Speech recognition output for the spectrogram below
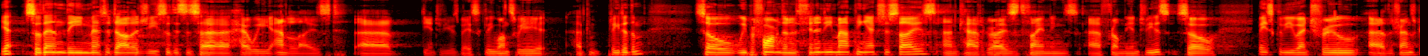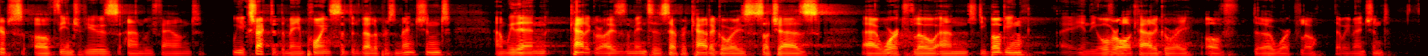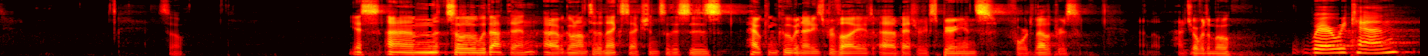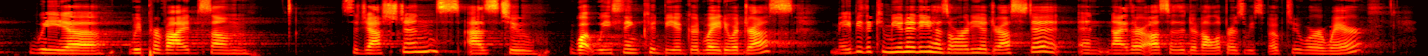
Yeah, so then the methodology, so this is uh, how we analyzed the interviews basically once we had completed them. So we performed an affinity mapping exercise and categorized the findings uh, from the interviews. So basically we went through uh, the transcripts of the interviews and we found, we extracted the main points that the developers mentioned and we then categorized them into separate categories such as uh, workflow and debugging uh, in the overall category of the workflow that we mentioned. So Yes, um, so with that then, uh, we're going on to the next section. So this is how can Kubernetes provide a better experience for developers? And I'll hand you over to Mo. Where we can, we, uh, we provide some suggestions as to what we think could be a good way to address. Maybe the community has already addressed it and neither us or the developers we spoke to were aware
